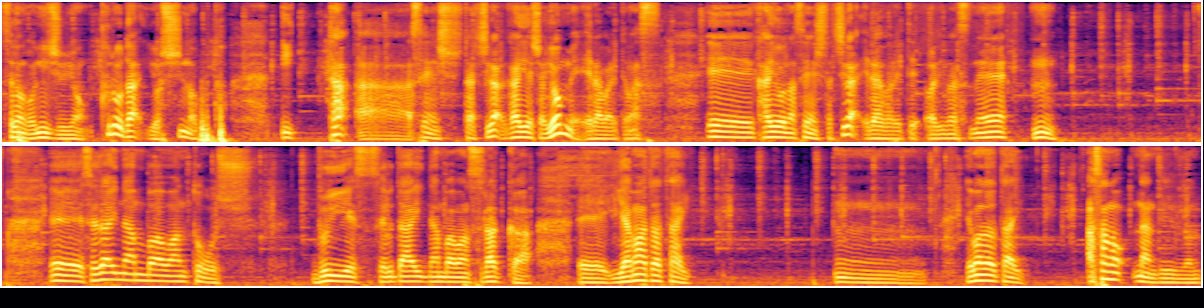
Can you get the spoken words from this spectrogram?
背番号24、黒田義信といった選手たちが外野手は4名選ばれてます。えー、かような選手たちが選ばれておりますね。うん。えー、世代ナンバーワン投手、VS 世代ナンバーワンスラッガー、えー、山田対、うん、山田対浅野なんていうの、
